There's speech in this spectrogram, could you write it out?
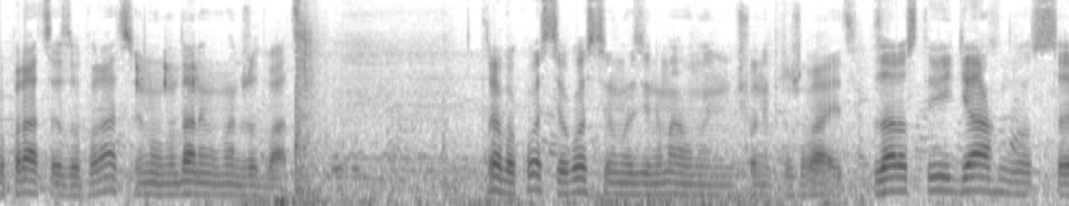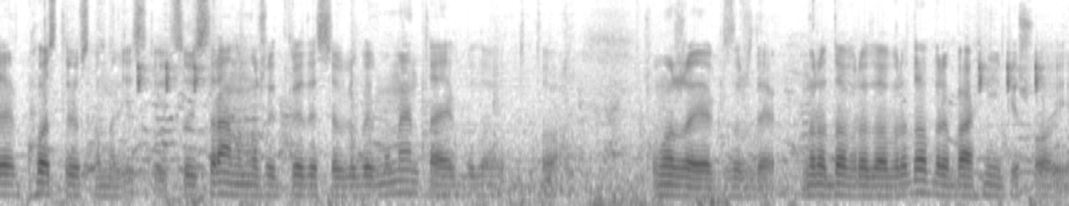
Операція за операцією, ну на даний момент вже 20. Треба кості, кості в нозі немає, воно нічого не приживається. Зараз стоїть діагноз е, гострий остомаліст. Тобто рана може відкритися в будь-який момент, так як буде, то може, як завжди. Ну, добре, добре, добре, багній пішов і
